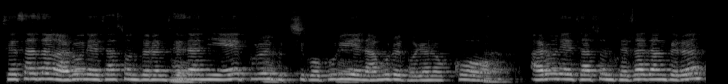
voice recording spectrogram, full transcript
제사장 아론의 자손들은 네. 제단 위에 불을 네. 붙이고 불 네. 위에 나무를 버려놓고 어, 아론의 자손 제사장들은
